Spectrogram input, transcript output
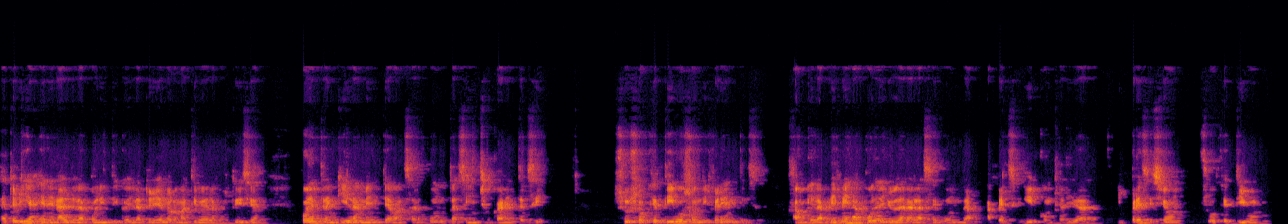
La teoría general de la política y la teoría normativa de la justicia pueden tranquilamente avanzar juntas sin chocar entre sí. Sus objetivos son diferentes, aunque la primera puede ayudar a la segunda a perseguir con claridad y precisión su objetivo,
